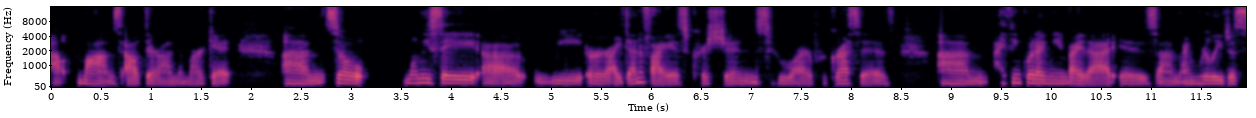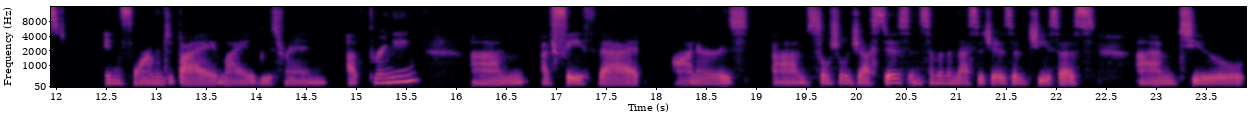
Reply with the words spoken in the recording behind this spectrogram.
out, moms out there on the market. Um, so when we say uh, we or identify as Christians who are progressive, um, I think what I mean by that is um, I'm really just informed by my Lutheran upbringing, um, a faith that honors um, social justice and some of the messages of Jesus um, to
